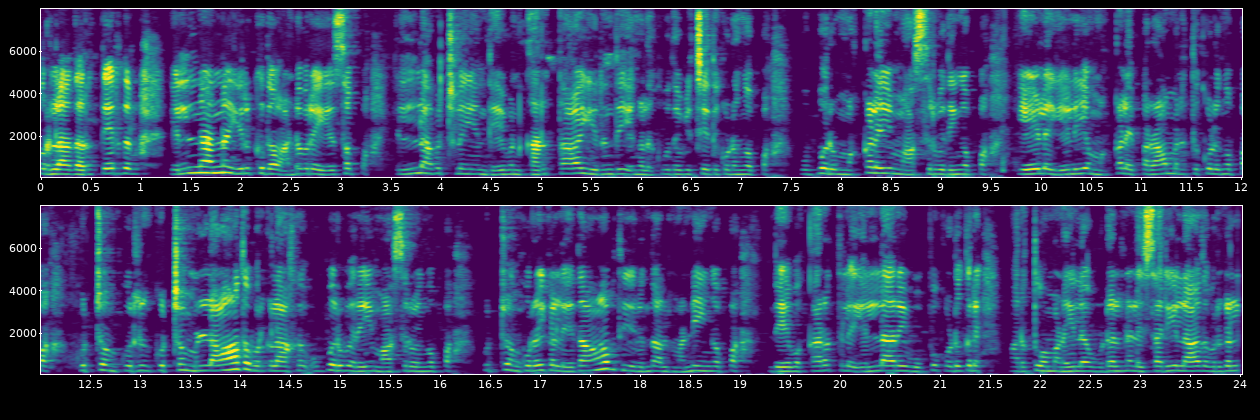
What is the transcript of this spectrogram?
பொருளாதார தேர்தல் என்னென்ன இருக்குதோ? ஆண்டவரே ஏசப்பா எல்லாவற்றிலையும் தேவன் கருத்தாய் இருந்து எங்களுக்கு உதவி செய்து கொடுங்கப்பா. ஒவ்வொரு மக்களையும் ஆசிர்வதிங்கப்பா. ஏழை எளிய மக்களை பராமரித்து கொள்ளுங்கப்பா. குற்றம் குறு குற்றம் இல்லாதவர்களாக ஒவ்வொருவரையும் ஆசிர்வங்கப்பா குற்றம் குறைகள் ஏதாவது இருந்தால் மன்னிங்கப்பா. தேவ கரத்தில் எல்லாரையும் ஒப்பு கொடுக்குற மருத்துவமனையில் உடல்நிலை சரியில்லாதவர்கள்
